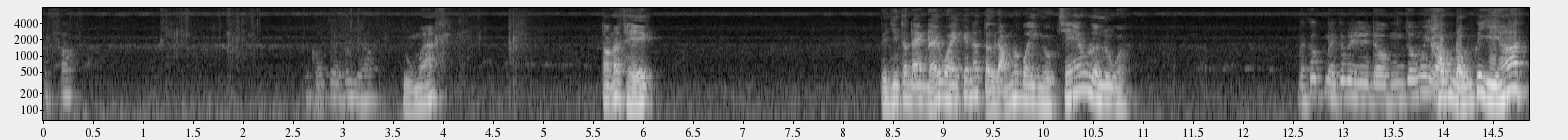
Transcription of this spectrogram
cái fuck có chơi cái gì không? Đủ má. Tao nói thiệt tự nhiên tao đang để quay cái nó tự động nó quay ngược xéo lên luôn à. Mày có mày có bị đụng trúng cái gì không đụng cái gì hết.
